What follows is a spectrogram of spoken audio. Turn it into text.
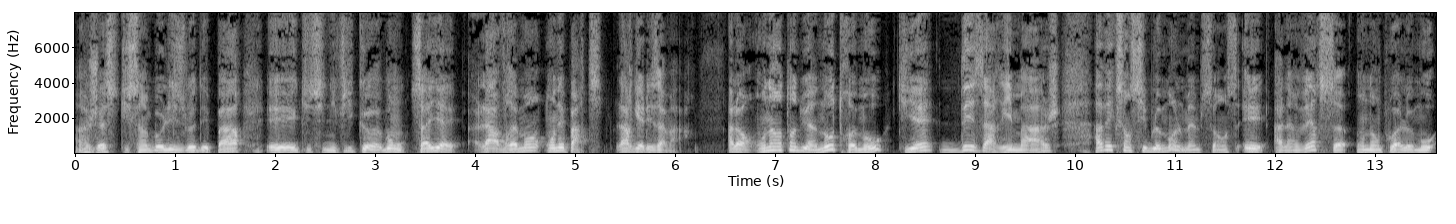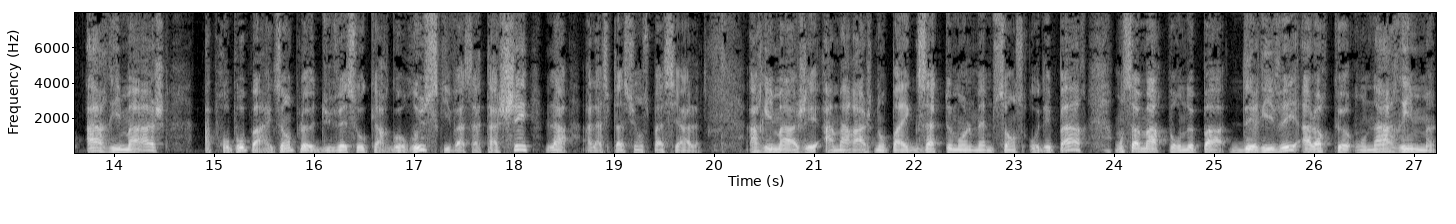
un geste qui symbolise le départ et qui signifie que, bon, ça y est, là vraiment, on est parti. Larguer les amarres. Alors, on a entendu un autre mot qui est désarrimage, avec sensiblement le même sens. Et à l'inverse, on emploie le mot arrimage à propos, par exemple, du vaisseau cargo russe qui va s'attacher là à la station spatiale. Arrimage et amarrage n'ont pas exactement le même sens au départ. On s'amarre pour ne pas dériver alors qu'on arrime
